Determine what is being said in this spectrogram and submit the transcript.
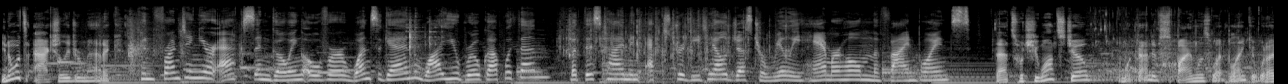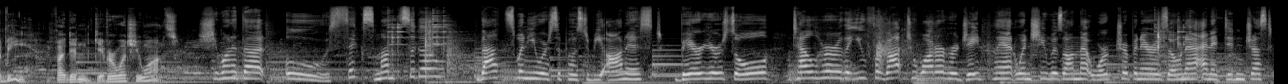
You know what's actually dramatic? Confronting your ex and going over, once again, why you broke up with them, but this time in extra detail just to really hammer home the fine points. That's what she wants, Jo. And what kind of spineless wet blanket would I be if I didn't give her what she wants? She wanted that, oh, six months ago? That's when you were supposed to be honest, bare your soul, tell her that you forgot to water her jade plant when she was on that work trip in Arizona and it didn't just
